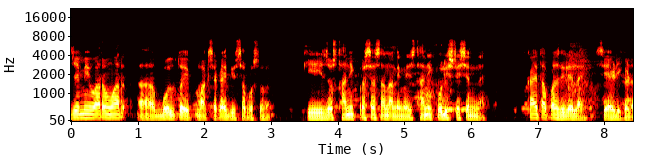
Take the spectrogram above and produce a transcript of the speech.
जे मी वारंवार बोलतोय मागच्या काही दिवसापासून की जो स्थानिक प्रशासनाने म्हणजे स्थानिक पोलीस स्टेशनने काय तपास दिलेला आहे सी आय डीकडं?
